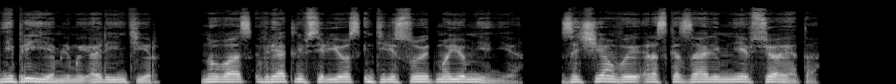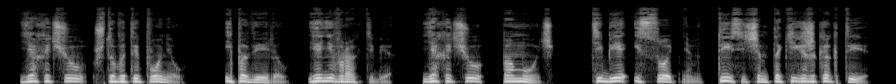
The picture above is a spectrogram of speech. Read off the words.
Неприемлемый ориентир. Но вас вряд ли всерьез интересует мое мнение. Зачем вы рассказали мне все это? Я хочу, чтобы ты понял и поверил, я не враг тебе. Я хочу помочь. Тебе и сотням, тысячам таких же, как ты.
